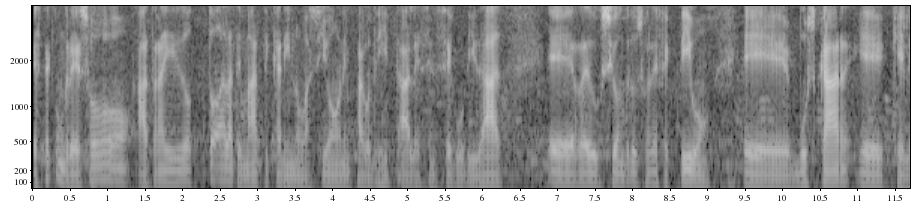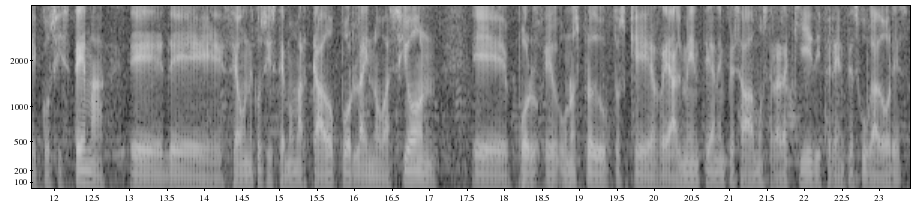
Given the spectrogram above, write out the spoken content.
Este congreso ha traído toda la temática en innovación, en pagos digitales, en seguridad, eh, reducción del uso del efectivo, eh, buscar eh, que el ecosistema sea un ecosistema marcado por la innovación, eh, por eh, unos productos que realmente han empezado a mostrar aquí diferentes jugadores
